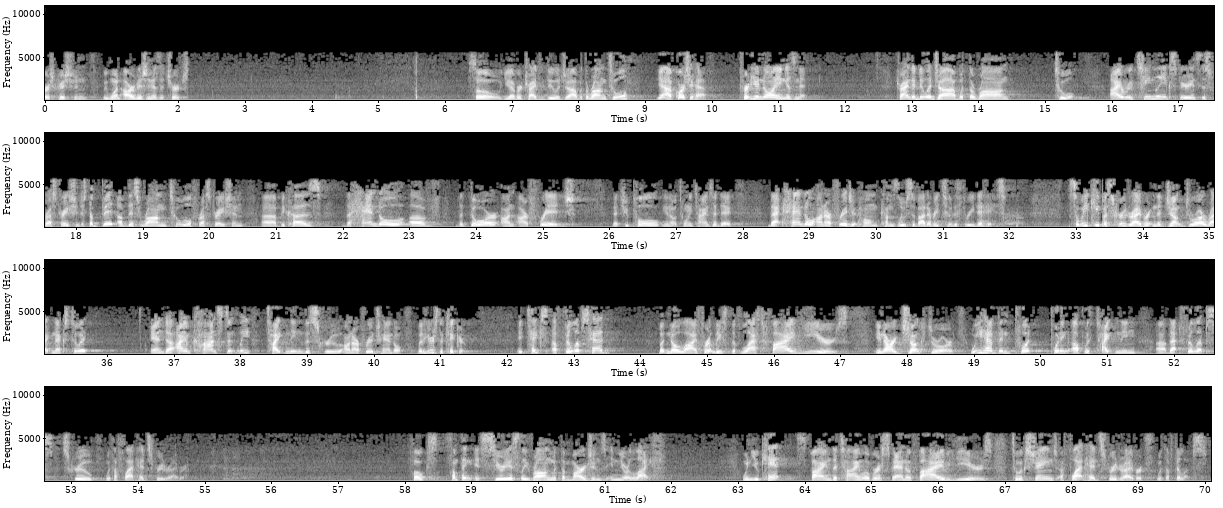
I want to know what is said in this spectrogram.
First Christian, we want our vision as a church. So, you ever tried to do a job with the wrong tool? Yeah, of course you have. Pretty annoying, isn't it? Trying to do a job with the wrong tool. I routinely experience this frustration, just a bit of this wrong tool frustration, uh, because the handle of the door on our fridge that you pull, you know, 20 times a day, that handle on our fridge at home comes loose about every two to three days. so we keep a screwdriver in the junk drawer right next to it, and uh, I am constantly tightening the screw on our fridge handle. But here's the kicker it takes a Phillips head but no lie, for at least the last five years in our junk drawer, we have been put, putting up with tightening uh, that Phillips screw with a flathead screwdriver. Folks, something is seriously wrong with the margins in your life when you can't find the time over a span of five years to exchange a flathead screwdriver with a Phillips.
